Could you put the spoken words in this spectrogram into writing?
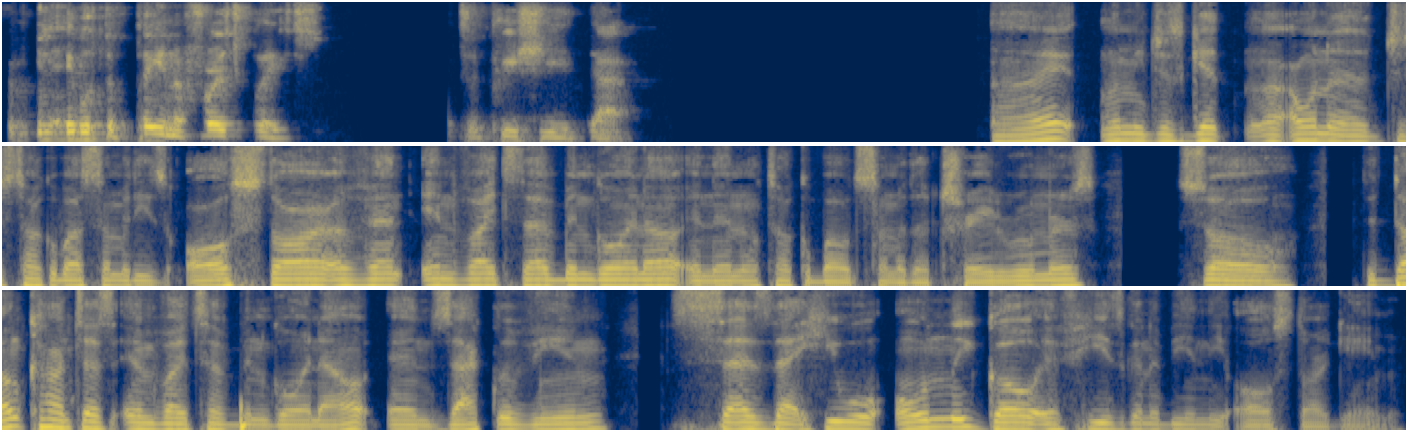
for being able to play in the first place. Let's appreciate that. All right, let me just get. Uh, I want to just talk about some of these All Star event invites that have been going out, and then we'll talk about some of the trade rumors. So the dunk contest invites have been going out, and Zach LaVine says that he will only go if he's going to be in the All Star game.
